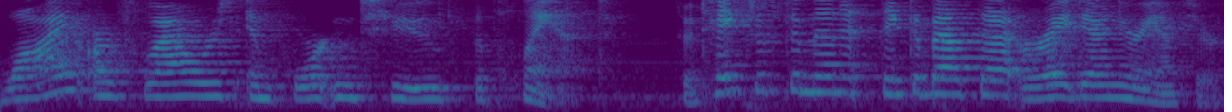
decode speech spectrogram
why are flowers important to the plant? So take just a minute, think about that, and write down your answer.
